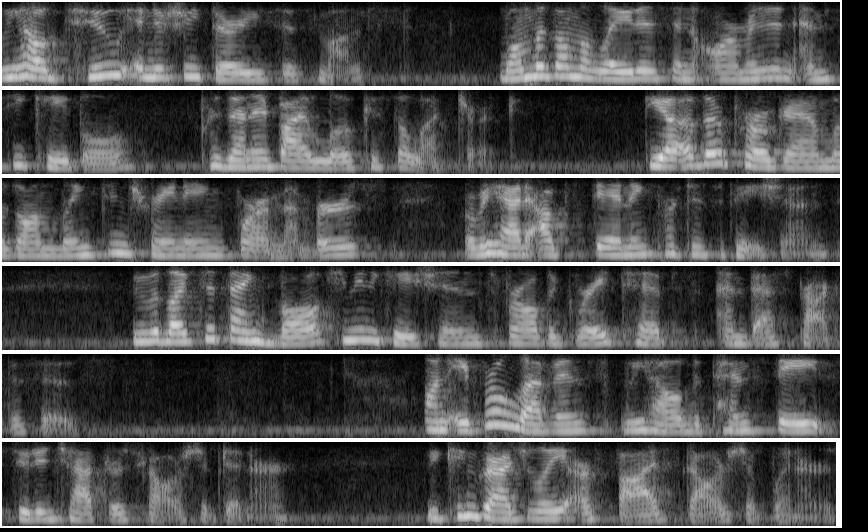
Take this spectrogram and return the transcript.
We held two Industry 30s this month. One was on the latest in armored and MC cable, presented by Locust Electric. The other program was on LinkedIn training for our members, where we had outstanding participation we would like to thank Vault Communications for all the great tips and best practices. On April 11th, we held the Penn State Student Chapter Scholarship Dinner. We congratulate our five scholarship winners.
